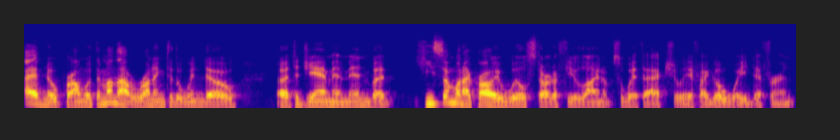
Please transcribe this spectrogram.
I have no problem with him. I'm not running to the window uh, to jam him in, but he's someone I probably will start a few lineups with actually if I go way different.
